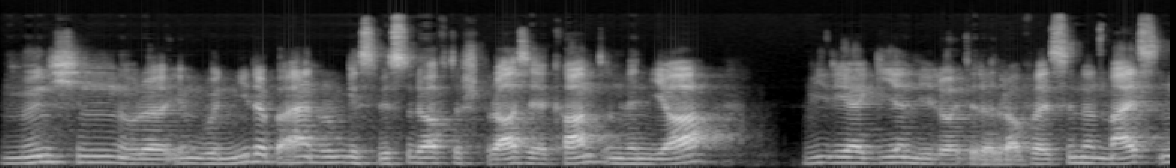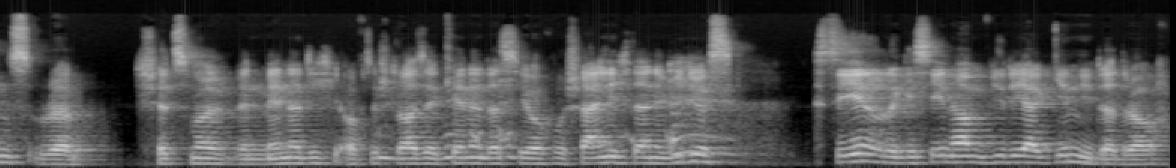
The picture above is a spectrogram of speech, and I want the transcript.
München oder irgendwo in Niederbayern rumgehst, wirst du da auf der Straße erkannt? Und wenn ja, wie reagieren die Leute darauf? Weil es sind dann meistens, oder ich schätze mal, wenn Männer dich auf der Straße erkennen, dass sie auch wahrscheinlich deine Videos sehen oder gesehen haben, wie reagieren die darauf?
